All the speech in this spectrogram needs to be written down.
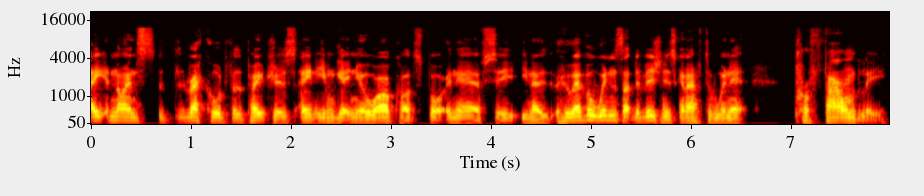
eight and nine's the record for the Patriots ain't even getting you a wild card spot in the AFC. You know, whoever wins that division is going to have to win it profoundly.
